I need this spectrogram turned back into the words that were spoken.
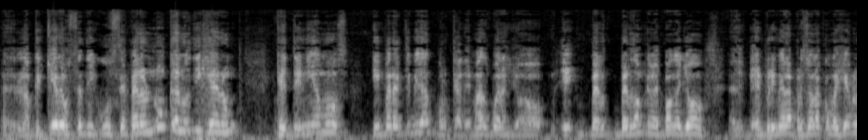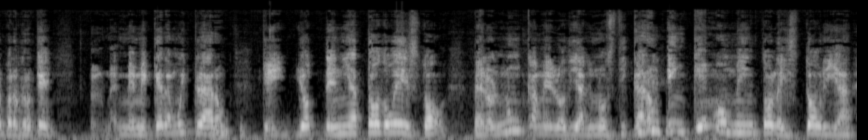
eh, lo que quiera usted y guste, pero nunca nos dijeron que teníamos hiperactividad, porque además, bueno, yo, eh, per- perdón que me ponga yo en primera persona como ejemplo, pero creo que me, me queda muy claro que yo tenía todo esto, pero nunca me lo diagnosticaron. ¿En qué momento la historia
